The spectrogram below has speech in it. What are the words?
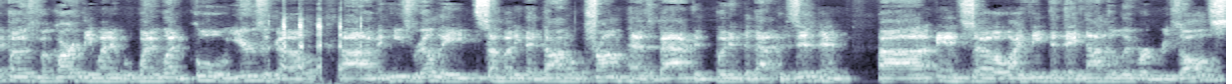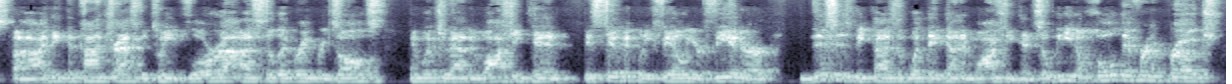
opposed McCarthy when it when it wasn't cool years ago, um, and he's really somebody that Donald Trump has backed and put into that position. Uh, and so I think that they've not delivered results. Uh, I think the contrast between Florida, us delivering results, and what you have in Washington is typically failure theater. This is because of what they've done in Washington. So we need a whole different approach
